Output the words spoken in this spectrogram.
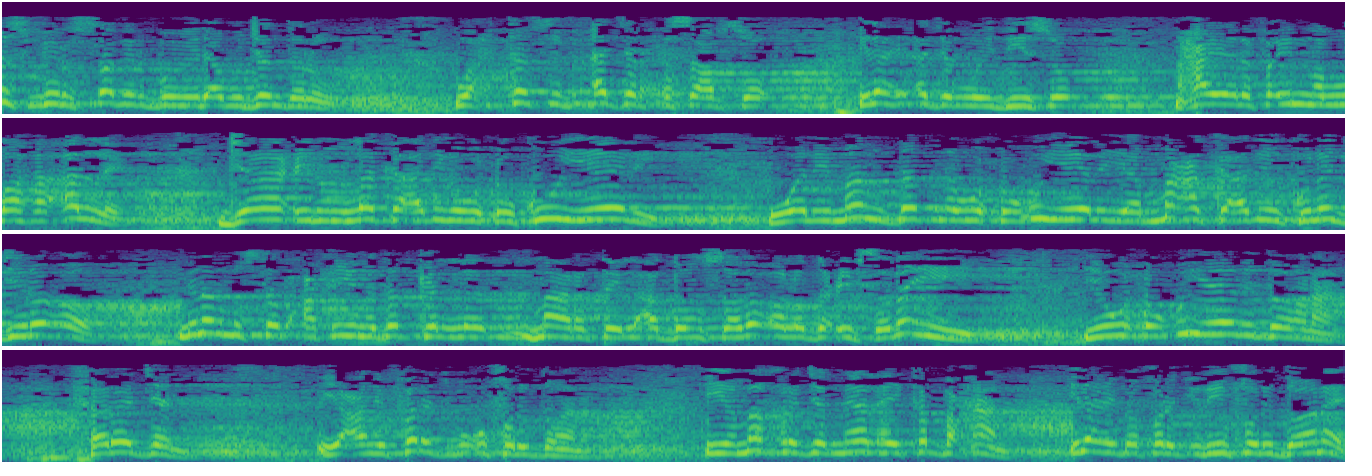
isbir sabir buu yidhi abujandalow waxtasib ajar xisaabso ilaahay ajar weydiiso maxaa yeele faina allaha alleh jaacilun laka adiga wuxuu kuu yeeli waliman dadna wuxuu u yeelayaa macaka min almustadcafiina dadka maaragtay la addoonsado oo la daciifsado ihi iyo wuxuu u yeeli doonaa farajan yani faraj buu u furi doonaa iyo mahrajan meel ay ka baxaan ilaahay baa faraj idiin furi doonee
